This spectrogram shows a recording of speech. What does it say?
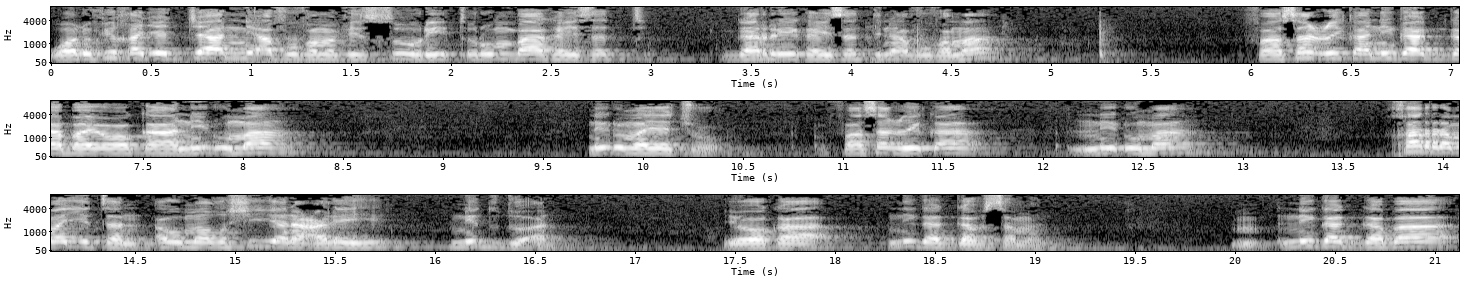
ونفخ ججان أفوف من في الصور ترمبا كيست قري كيست أفوف ما. فصعق نججب يوكا ندما ندما يجو. فصعق ندما خر ميتا أو مغشيا عليه نددؤا. يوكا نججب سمن. نججبا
